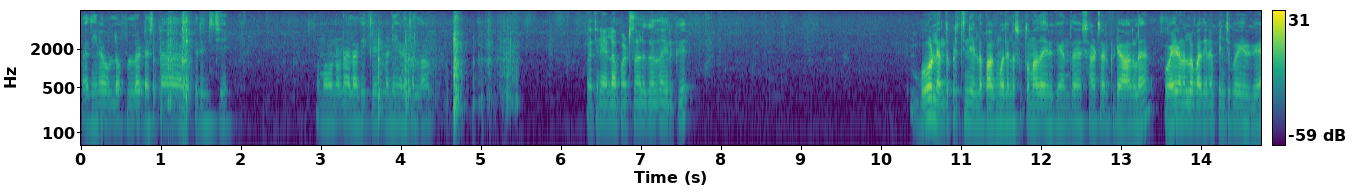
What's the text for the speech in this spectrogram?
பார்த்தீங்கன்னா உள்ளே ஃபுல்லாக டஸ்ட்டாக பிரிஞ்சிச்சு. நம்ம ஒன்று எல்லாத்தையும் க்ளீன் பண்ணி எடுத்துடலாம். பார்த்தீங்கன்னா எல்லா பார்ட்ஸும் அழுக்காக தான் இருக்குது போர்டில் எந்த பிரச்சனையும் இல்லை பார்க்கும்போது எல்லாம் சுத்தமாக தான் இருக்குது எந்த ஷார்ட் சர்க்யூட் ஆகலை. ஒயர் நல்லா பார்த்தீங்கன்னா பிஞ்சு போயிருக்கு.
